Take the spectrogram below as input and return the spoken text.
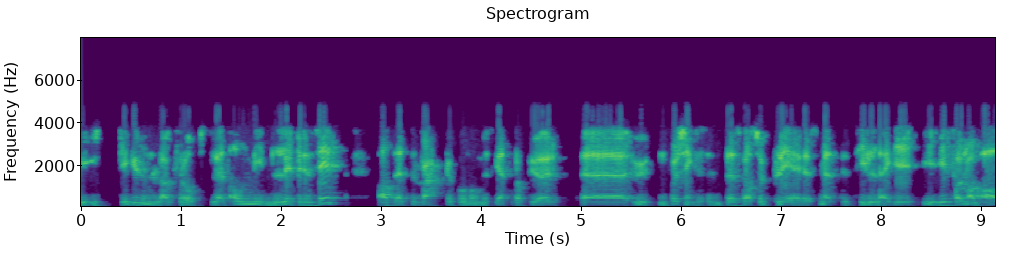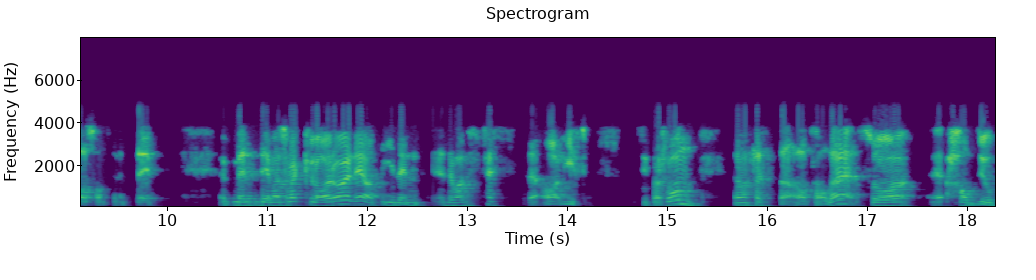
gir ikke grunnlag for å oppstille et alminnelig prinsipp at ethvert økonomisk etteroppgjør eh, uten forsinkelsesrente skal suppleres med et tillegg i, i, i form av avstandsrenter. Men det man skal være klar over, er at den, det var en festeavgiftssituasjon. Var en festeavtale, så eh, hadde jo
